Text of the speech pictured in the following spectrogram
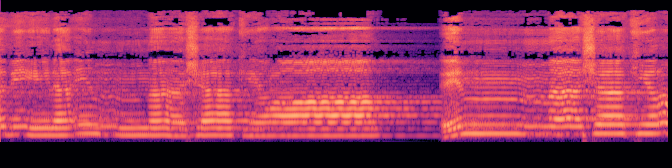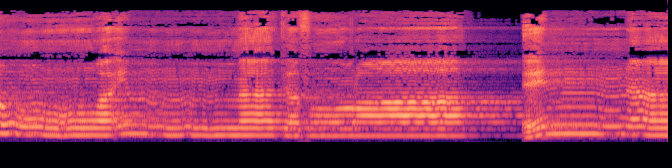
السبيل إما شاكرا إما شاكرا وإما كفورا. إنا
